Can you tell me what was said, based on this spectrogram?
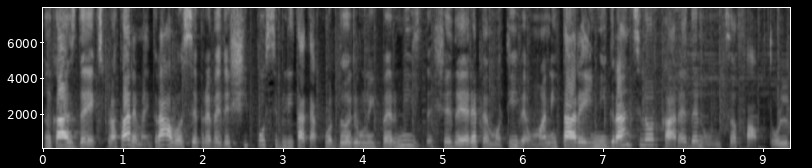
În caz de exploatare mai gravă, se prevede și posibilitatea acordării unui permis de ședere pe motive umanitare imigranților care denunță anunță faptul.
